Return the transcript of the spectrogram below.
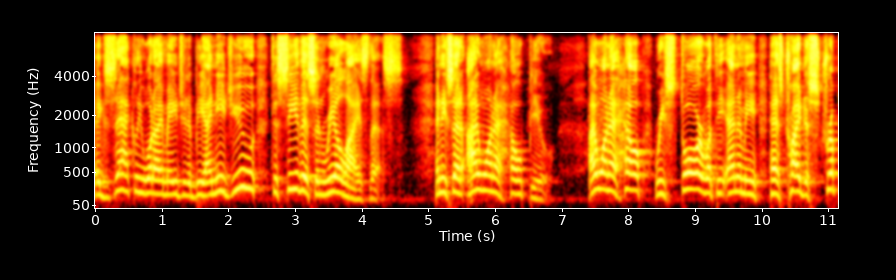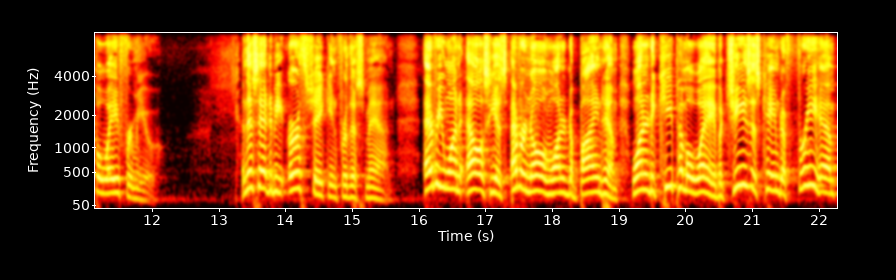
exactly what I made you to be. I need you to see this and realize this. And he said, I want to help you. I want to help restore what the enemy has tried to strip away from you. And this had to be earth shaking for this man. Everyone else he has ever known wanted to bind him, wanted to keep him away, but Jesus came to free him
